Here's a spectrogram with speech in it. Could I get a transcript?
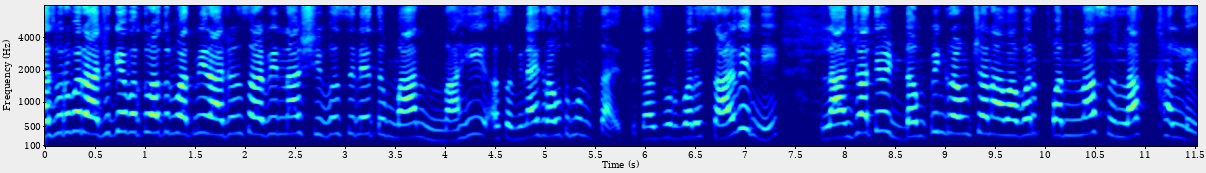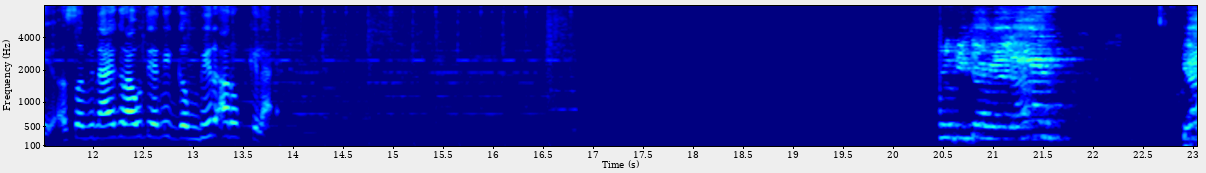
त्याचबरोबर राजकीय वर्तुळातून बातमी राजन साळवींना शिवसेनेत मान नाही असं विनायक राऊत म्हणतायत. त्याचबरोबर साळवींनी लांजातील डम्पिंग ग्राउंडच्या नावावर पन्नास लाख खाल्ले असं विनायक राऊत यांनी गंभीर आरोप केलाय. निवडणुकीच्या वेळेला त्या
